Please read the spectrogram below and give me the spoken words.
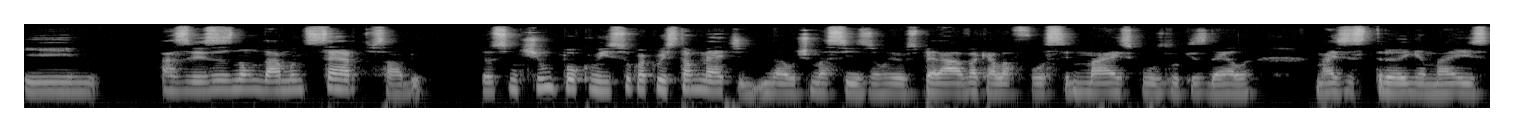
E às vezes não dá muito certo, sabe? Eu senti um pouco isso com a Crystal Method na última season. Eu esperava que ela fosse mais com os looks dela, mais estranha, mais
